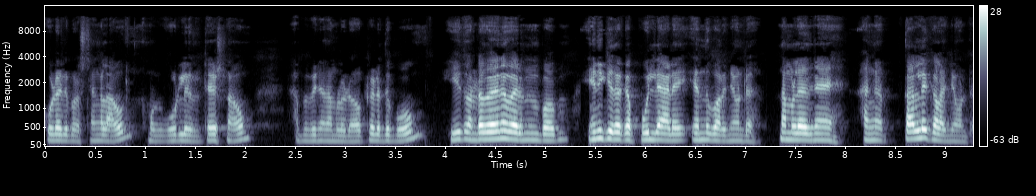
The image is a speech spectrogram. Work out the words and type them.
കൂടുതൽ പ്രശ്നങ്ങളാവും നമുക്ക് കൂടുതൽ ഇറിറ്റേഷൻ ആവും. അപ്പോൾ പിന്നെ നമ്മൾ ഡോക്ടറെ അടുത്ത് പോവും. ഈ തൊണ്ടവേദന വരുമ്പം എനിക്കിതൊക്കെ പുല്ലാടെ എന്ന് പറഞ്ഞുകൊണ്ട് നമ്മളതിനെ അങ്ങ് തള്ളിക്കളഞ്ഞുകൊണ്ട്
